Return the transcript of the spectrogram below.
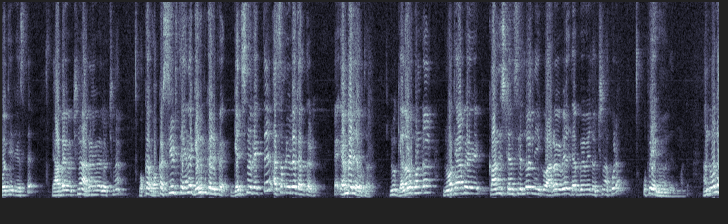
పోటీ చేస్తే యాభై వచ్చినా అరవై వేలు వచ్చినా ఒక ఒక సీట్తో అయినా గెలుపు గెలిపే గెలిచిన వ్యక్తే అసెంబ్లీలోకి వెళ్తాడు. ఎమ్మెల్యే అవుతాడు. నువ్వు గెలవకుండా నూట యాభై కాన్స్టిట్యున్సీల్లో నీకు అరవై వేలు డెబ్బై వేలు వచ్చినా కూడా ఉపయోగం లేదనమాట అందువల్ల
